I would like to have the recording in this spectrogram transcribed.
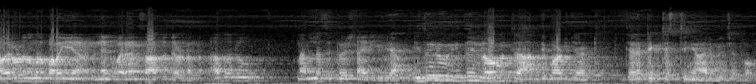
അവരോട് നമ്മൾ പറയുകയാണ് നിങ്ങൾക്ക് വരാൻ സാധ്യതയുണ്ടെന്ന്. അതൊരു നല്ല സിറ്റുവേഷൻ ആയിരിക്കില്ല ഇതൊരു ഇത് ലോകത്തിൽ ആദ്യമായിട്ട് ജനറ്റിക് ടെസ്റ്റിംഗ് ആരംഭിച്ചപ്പോൾ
